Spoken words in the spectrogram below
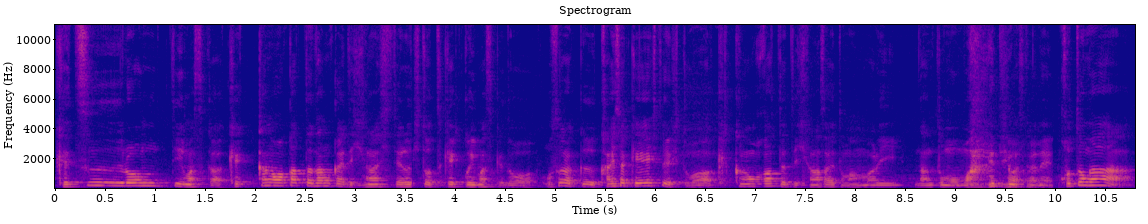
結論って言いますか結果が分かった段階で批判してる人って結構いますけどおそらく会社経営してる人は結果が分かってて批判されてもあんまり何とも思わないと言いますかね。ことが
